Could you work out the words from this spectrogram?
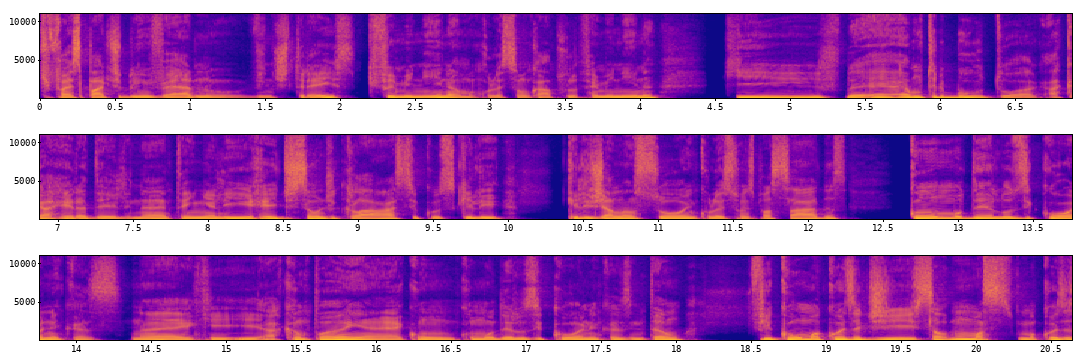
que faz parte do inverno 23, que feminina, uma coleção cápsula feminina que é, é um tributo à, à, carreira dele, né? Tem ali reedição de clássicos que ele, que ele já lançou em coleções passadas com modelos icônicas, né? Que a campanha é com, com modelos icônicas. Então, ficou uma coisa de uma, uma coisa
